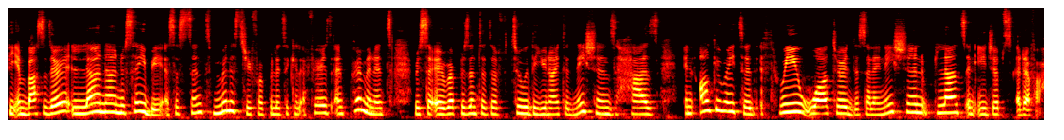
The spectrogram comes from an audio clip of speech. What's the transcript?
The ambassador Lana Nusseibeh, Assistant Ministry for Political Affairs and Permanent uh, Representative to the United Nations, has inaugurated three water desalination plants in Egypt's Rafah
